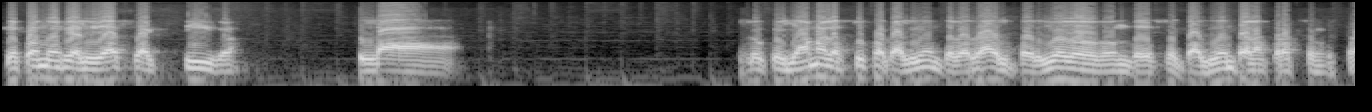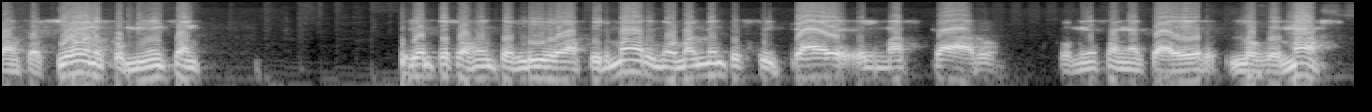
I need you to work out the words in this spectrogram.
que es cuando en realidad se activa la lo que llama la estufa caliente, ¿verdad? El periodo donde se calientan las transacciones, comienzan ciertos agentes libres a firmar y normalmente si cae el más caro, comienzan a caer los demás.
